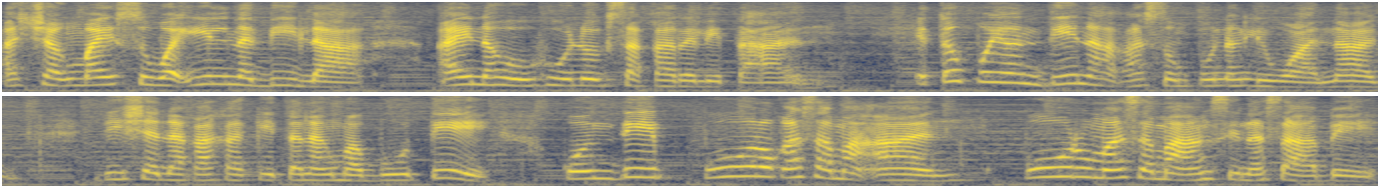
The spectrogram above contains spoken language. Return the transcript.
at siyang may suwail na dila ay nahuhulog sa karelitaan. Ito po yung di nakakasumpong ng liwanag. Di siya nakakakita ng mabuti, kundi puro kasamaan, puro masama ang sinasabi.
